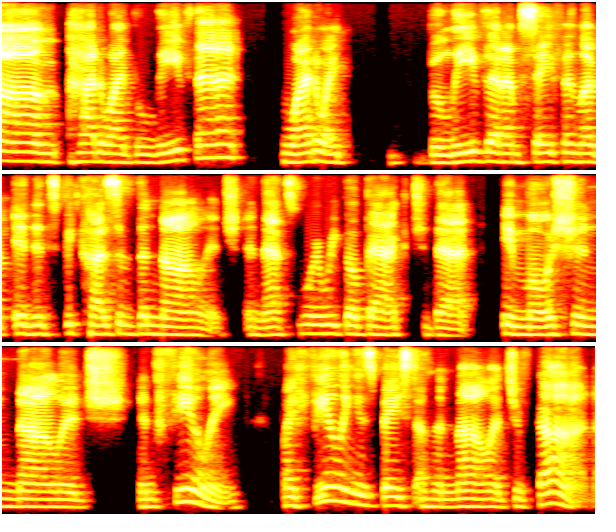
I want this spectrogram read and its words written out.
Um, how do I believe that? Why do I believe that I'm safe and loved? And it's because of the knowledge. And that's where we go back to that emotion, knowledge, and feeling. My feeling is based on the knowledge of God,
